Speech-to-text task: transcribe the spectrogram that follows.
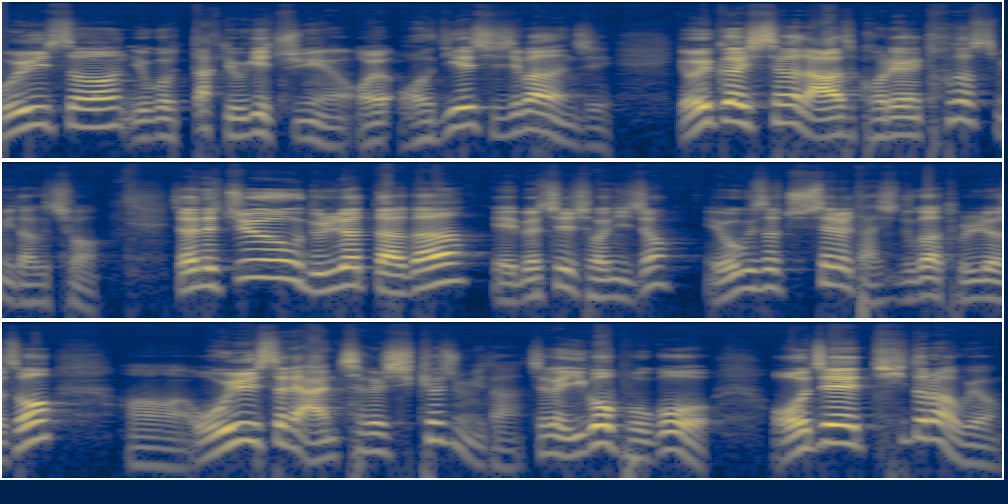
5일선 이거 딱 여기 중요해요. 어, 디에 지지받았는지. 여기까지 시세가 나와서 거래량이 터졌습니다. 그쵸? 자, 근데 쭉 눌렸다가 예, 며칠 전이죠? 여기서 추세를 다시 누가 돌려서 어, 5일선에 안착을 시켜줍니다. 제가 이거 보고 어제 튀더라고요.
